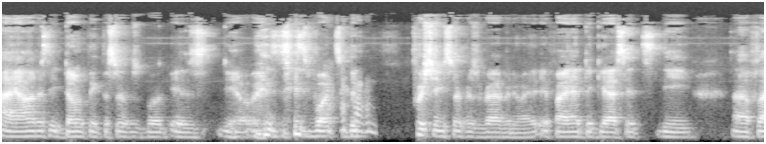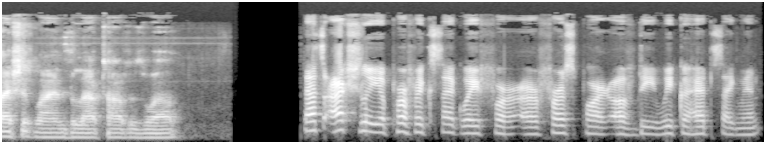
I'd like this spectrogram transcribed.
I honestly don't think the Surface Book is, you know, is, is what's been pushing Surface revenue. If I had to guess, it's the uh, flagship lines, the laptops as well. That's actually a perfect segue for our first part of the week ahead segment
